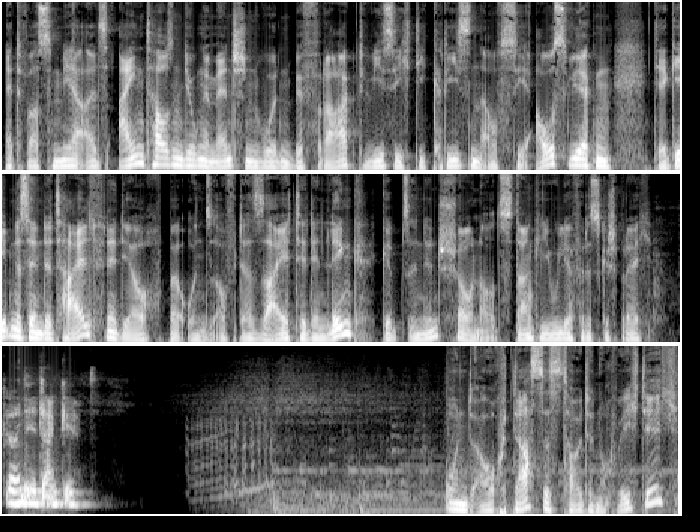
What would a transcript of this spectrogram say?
Etwas mehr als 1000 junge Menschen wurden befragt, wie sich die Krisen auf sie auswirken. Die Ergebnisse im Detail findet ihr auch bei uns auf der Seite. Den Link gibt's in den Show Notes. Danke Julia für das Gespräch. Gerne, danke. Und auch das ist heute noch wichtig.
